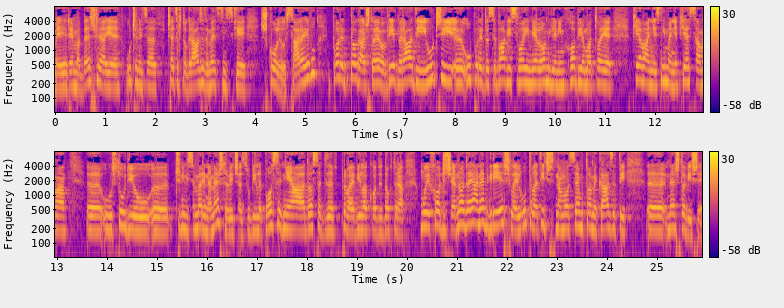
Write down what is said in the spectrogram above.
Mejrema Bešlja je učenica četvrtog razreda medicinske škole u Sarajevu. Pored toga što evo vrijedno radi i uči, e, uporedo se bavi svojim jel, omiljenim hobijom, a to je pjevanje, snimanje pjesama e, u studiju, e, čini mi se Marina Meštrovića su bile posljednje, a do sad prva je bila kod doktora Muje Hođića. No da ja ne bi griješila i lutala, ti ćeš nam o svemu tome kazati nešto više.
